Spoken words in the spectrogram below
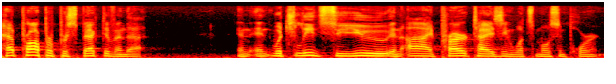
Have proper perspective in that, and, and which leads to you and I prioritizing what's most important.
